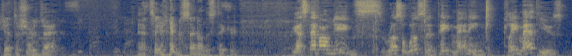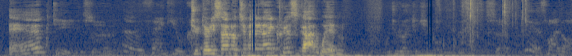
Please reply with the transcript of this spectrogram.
Gentle Short of Giant. Yeah, tell your name to sign on the sticker. We got Stefon Diggs, Russell Wilson, Peyton Manning, Clay Matthews, and Tea, sir. Oh, thank you. 237 of 299, Chris Godwin. Would you like to check on the sir? Yes, why not?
